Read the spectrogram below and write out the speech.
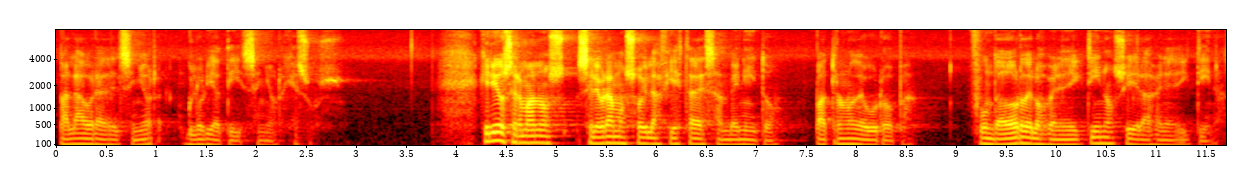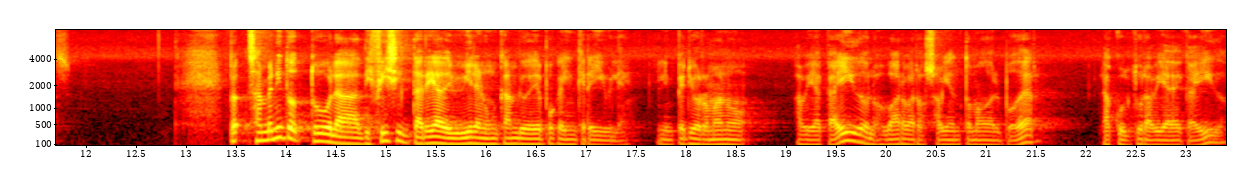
Palabra del Señor, gloria a ti, Señor Jesús. Queridos hermanos, celebramos hoy la fiesta de San Benito, patrono de Europa, fundador de los benedictinos y de las benedictinas. San Benito tuvo la difícil tarea de vivir en un cambio de época increíble. El imperio romano había caído, los bárbaros habían tomado el poder, la cultura había decaído.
